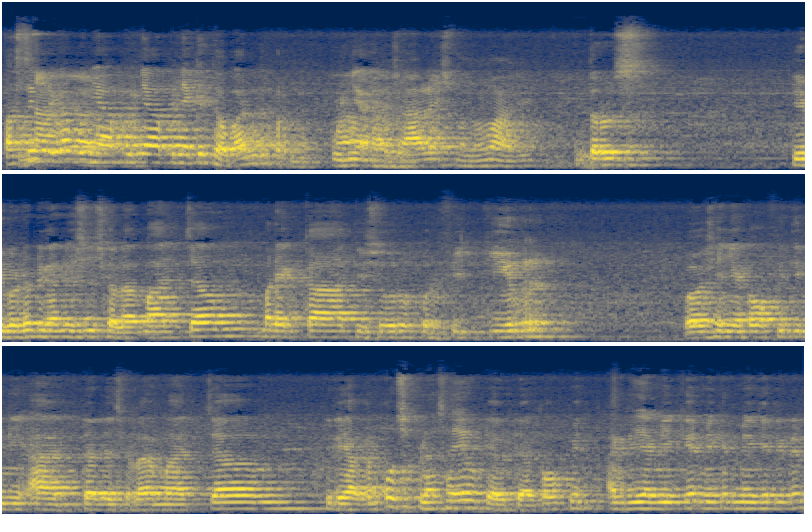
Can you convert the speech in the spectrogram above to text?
pasti Nah, mereka ya. punya punya penyakit bawaan itu pernah. Punya. Ah, semua sih. Terus dibodoh dengan isu segala macam mereka disuruh berpikir bahwasanya covid ini ada dan segala macam. Dilihatkan oh sebelah saya udah udah covid. Akhirnya mikir mikir mikir mikir.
